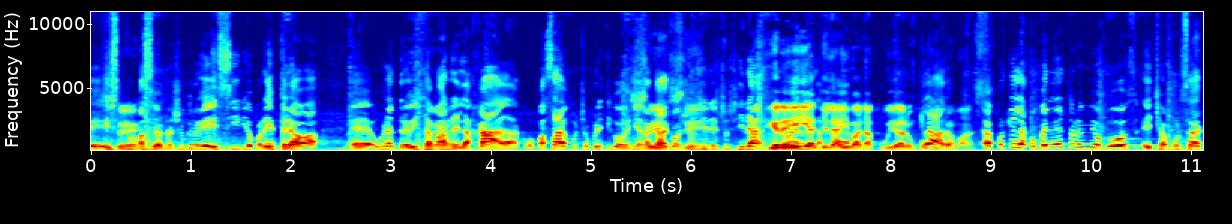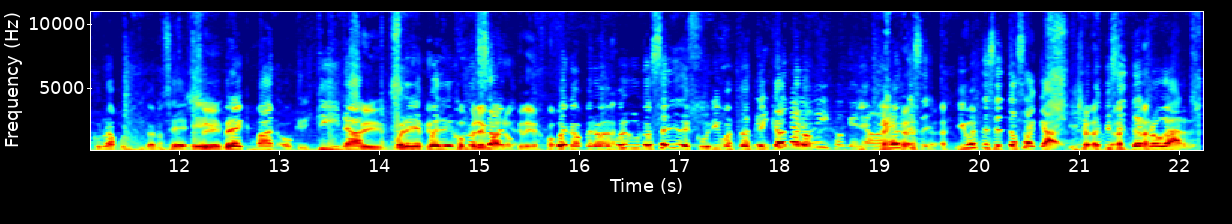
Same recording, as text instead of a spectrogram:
eh, es Sí. información, ¿no? yo creo que Sirio por ahí esperaba eh, una entrevista Sí. más relajada, como pasaba, muchos políticos venían Sí, acá con sí. Georgina y Georgina... Creía que la iban a cuidar un poquito Claro, más. ah, porque la compañía, esto es lo mismo que vos, eh, Chapur, sabes con una política, no sé, Sí. eh, Breckman o Cristina. Sí. Bueno, después de Con unos Breckman años- no creo. Bueno, pero después de unos años descubrimos todo este Cristina escándalo. lo dijo que y, no, y ¿eh? vos te, y vos te sentás acá y yo te empiezo a interrogar.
